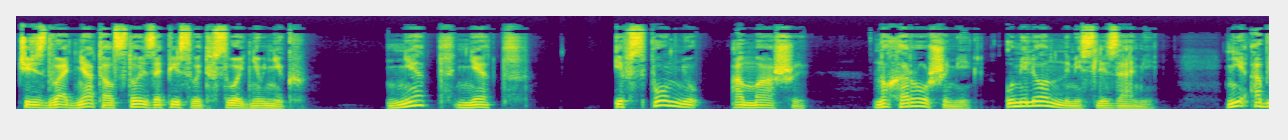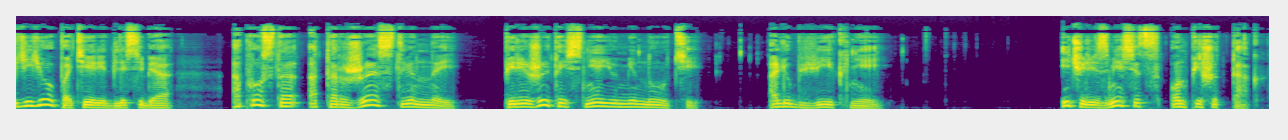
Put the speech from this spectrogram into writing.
Через два дня Толстой записывает в свой дневник. «Нет, нет, и вспомню о Маше, но хорошими, умиленными слезами, не об ее потере для себя, а просто о торжественной, пережитой с нею минуте, о любви к ней. И через месяц он пишет так.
